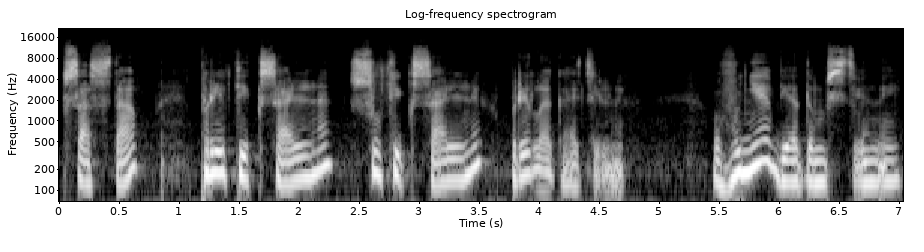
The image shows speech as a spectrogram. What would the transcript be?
в состав префиксально-суффиксальных прилагательных. Вневедомственный,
